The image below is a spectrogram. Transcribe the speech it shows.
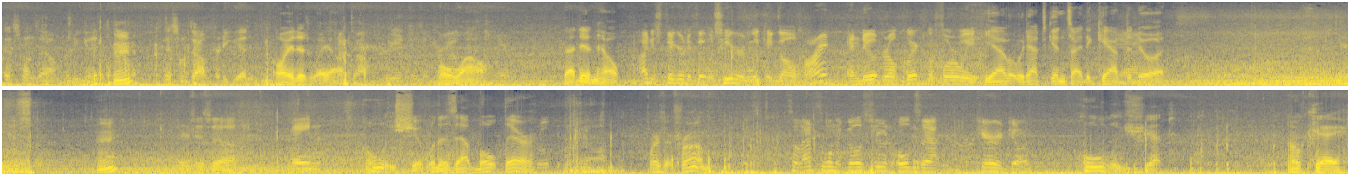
This one's out pretty good. Hmm? This one's out pretty good. Oh, it is way out about three inches of Oh, wow. That didn't help. I just figured if it was here and we could go right and do it real quick before we. Yeah, but we'd have to get inside the cab to do it. Hmm? There's his uh, main. Holy shit, what is that bolt there? Where's it from? So that's the one that goes through and holds that carriage on. Holy shit. Okay.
